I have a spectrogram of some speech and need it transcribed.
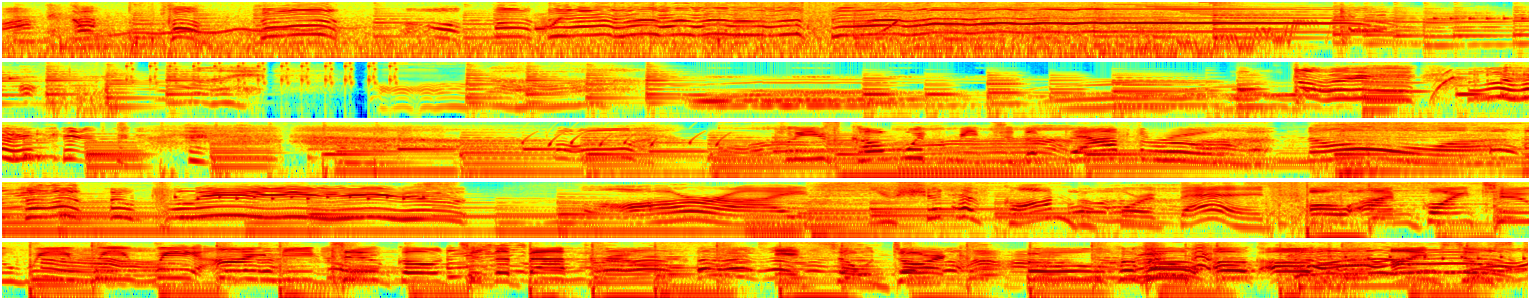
あっはっ before bed. Oh, I'm going to wee wee wee. I need to go to the bathroom. It's so dark. Boo hoo hoo. Ugh ugh. I'm so scared.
